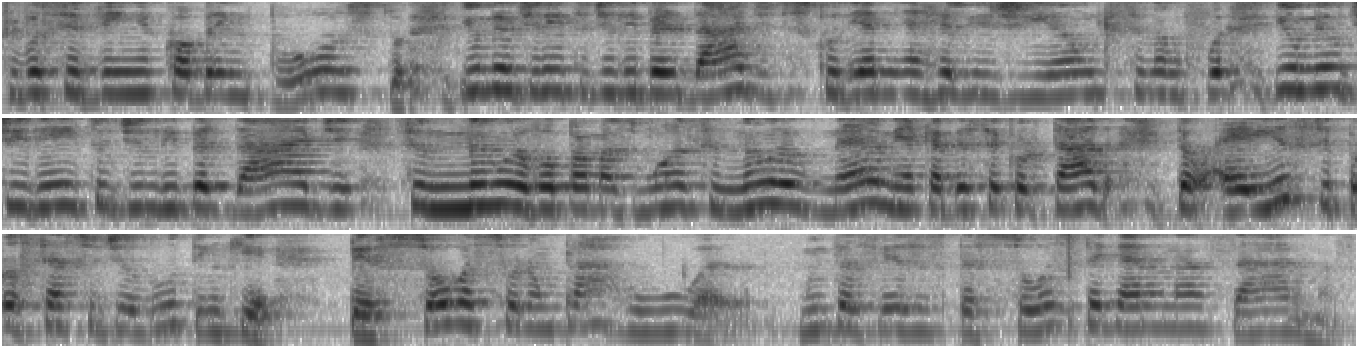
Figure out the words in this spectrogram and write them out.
que você vem e cobra imposto, e o meu direito direito de liberdade de escolher a minha religião, que se não for, e o meu direito de liberdade, senão eu vou para a masmorra, senão eu, né, minha cabeça é cortada. Então é esse processo de luta em que pessoas foram para a rua, Muitas vezes pessoas pegaram nas armas,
